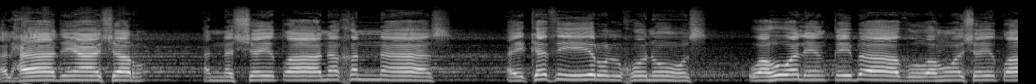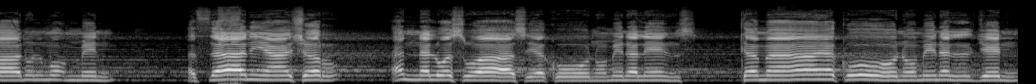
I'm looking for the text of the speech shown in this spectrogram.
الحادي عشر أن الشيطان خناس أي كثير الخنوس وهو الانقباض وهو شيطان المؤمن. الثاني عشر أن الوسواس يكون من الإنس كما يكون من الجن.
